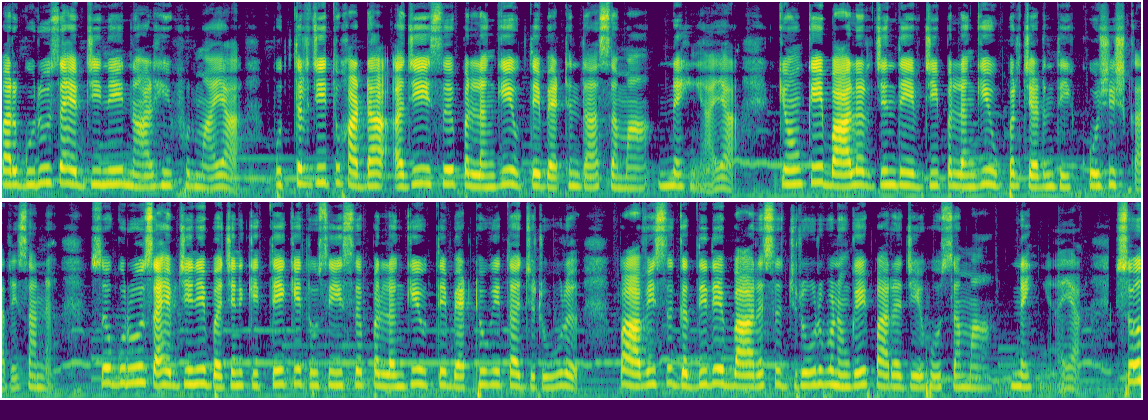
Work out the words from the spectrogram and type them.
ਪਰ ਗੁਰੂ ਸਾਹਿਬ ਜੀ ਨੇ ਨਾਲ ਹੀ ਫਰਮਾਇਆ, ਪੁੱਤਰ ਜੀ, ਤੁਹਾਡਾ ਅਜੇ ਇਸ ਪਲੰਗੇ ਉੱਤੇ ਬੈਠਣ ਦਾ ਸਮਾਂ ਨਹੀਂ ਆਇਆ, ਕਿਉਂਕਿ ਬਾਲ ਅਰਜਨ ਦੇਵ ਜੀ ਪਲੰਗੇ ਉੱਪਰ ਚੜਨ ਦੀ ਕੋਸ਼ਿਸ਼ ਕਰ ਰਹੇ ਸਨ। ਸੋ ਗੁਰੂ ਸਾਹਿਬ ਜੀ ਨੇ ਬਚਨ ਕੀਤੇ ਕਿ ਤੁਸੀਂ ਇਸ ਪਲੰਗੇ ਉੱਤੇ ਬੈਠੋਗੇ ਤਾਂ ਜ਼ਰੂਰ, ਭਾਵ ਇਸ ਗੱਦੀ ਦੇ ਵਾਰਸ ਜ਼ਰੂਰ ਬਣੋਗੇ, ਪਰ ਅਜੇ ਉਹ ਸਮਾਂ ਨਹੀਂ ਆਇਆ। ਸੋ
